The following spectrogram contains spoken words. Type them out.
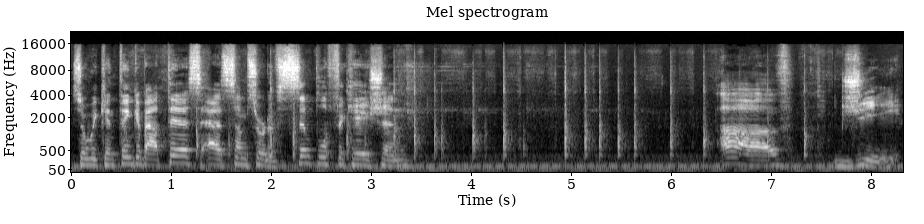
So we can think about this as some sort of simplification of G.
